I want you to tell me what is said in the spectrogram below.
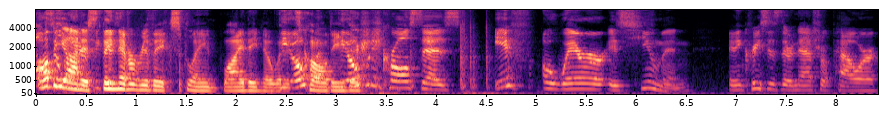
i'll be honest they never really explain why they know what The, it's open- called either. the opening crawl says if a wearer is human, it increases their natural power,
